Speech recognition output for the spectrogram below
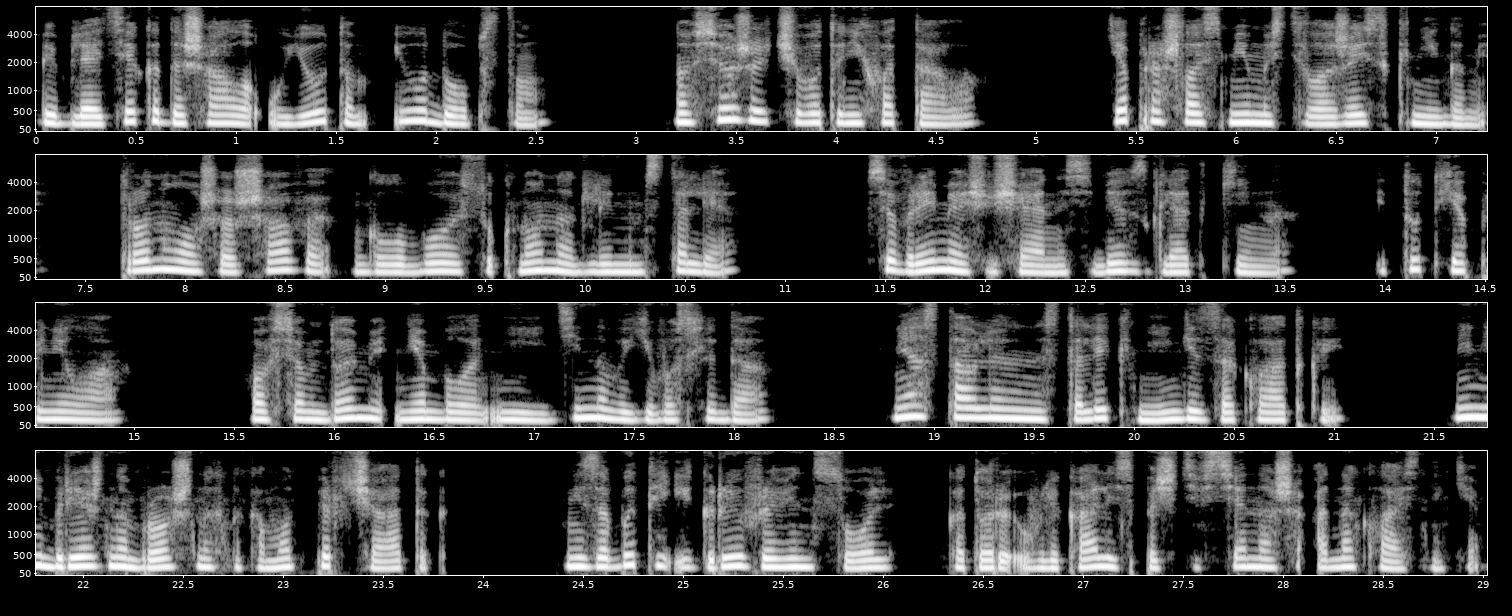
библиотека дышала уютом и удобством. Но все же чего-то не хватало. Я прошлась мимо стеллажей с книгами, тронула шершавое голубое сукно на длинном столе, все время ощущая на себе взгляд Кина. И тут я поняла. Во всем доме не было ни единого его следа. Ни оставленной на столе книги с закладкой, ни небрежно брошенных на комод перчаток, ни забытой игры в равенсоль, которой увлекались почти все наши одноклассники.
